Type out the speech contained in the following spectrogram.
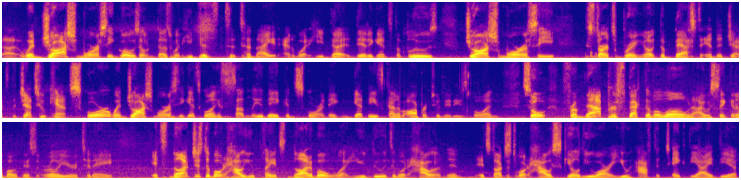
uh, when Josh Morrissey goes out and does what he did t- tonight and what he d- did against the Blues, Josh Morrissey starts bringing out the best in the Jets. The Jets who can't score, when Josh Morrissey gets going, suddenly they can score. They can get these kind of opportunities going. So, from that perspective alone, I was thinking about this earlier today. It's not just about how you play. It's not about what you do. It's about how. It's not just about how skilled you are. You have to take the idea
